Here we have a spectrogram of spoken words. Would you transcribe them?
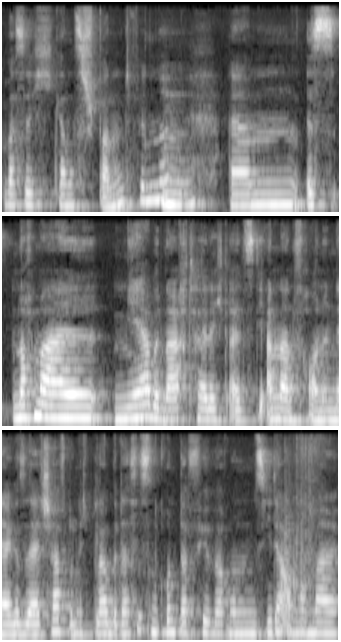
was ich ganz spannend finde, mhm. ähm, ist nochmal mehr benachteiligt als die anderen Frauen in der Gesellschaft. Und ich glaube, das ist ein Grund dafür, warum sie da auch nochmal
